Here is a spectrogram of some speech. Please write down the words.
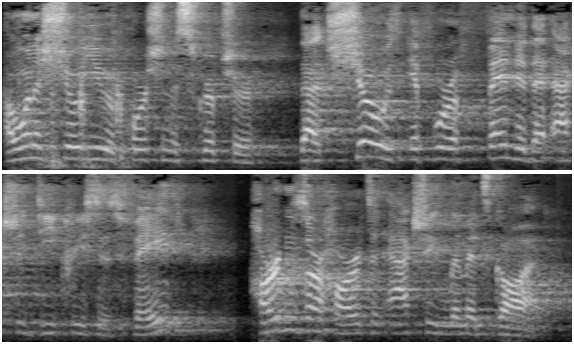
I want to show you a portion of scripture that shows if we're offended, that actually decreases faith, hardens our hearts, and actually limits God.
